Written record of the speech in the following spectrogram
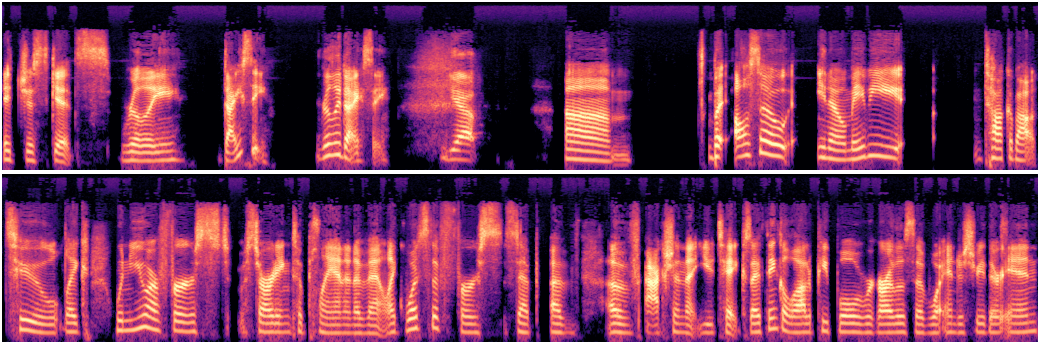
it just gets really dicey, really dicey. Yeah. Um, but also, you know, maybe talk about too like when you are first starting to plan an event like what's the first step of of action that you take? Because i think a lot of people regardless of what industry they're in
